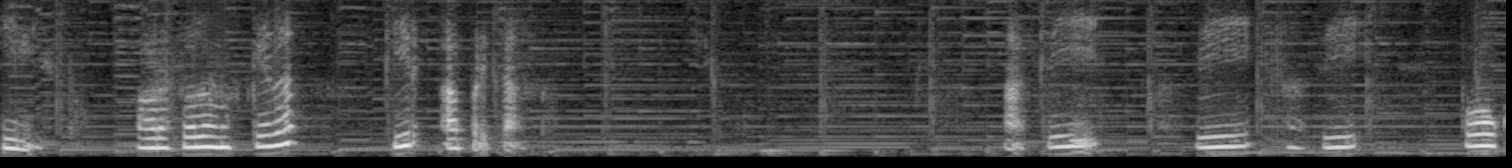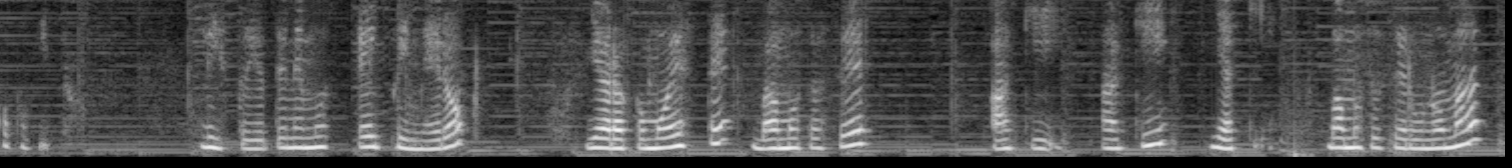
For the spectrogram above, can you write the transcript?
Y listo. Ahora solo nos queda ir apretando. Así, así, así, poco a poquito. Listo, ya tenemos el primero. Y ahora como este, vamos a hacer aquí, aquí y aquí. Vamos a hacer uno más.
